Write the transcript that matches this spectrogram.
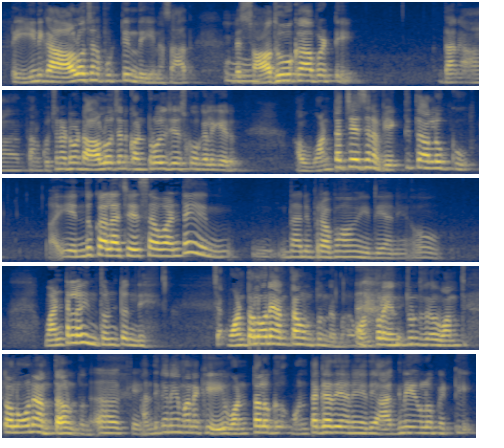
అంటే ఈయనకి ఆ ఆలోచన పుట్టింది. ఈయన సా అంటే సాధువు కాబట్టి దాని తనకు వచ్చినటువంటి ఆలోచన కంట్రోల్ చేసుకోగలిగారు. ఆ వంట చేసిన వ్యక్తి తాలూకు ఎందుకు అలా చేసావు అంటే దాని ప్రభావం ఇది అని. ఓ. వంటలో ఇంత ఉంటుంది. వంటలోనే అంతా ఉంటుందమ్మా. వంటలో ఎంత ఉంటుంది వంటలోనే అంతా ఉంటుంది. అందుకనే మనకి వంటలకు వంటగది అనేది ఆగ్నేయంలో పెట్టి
